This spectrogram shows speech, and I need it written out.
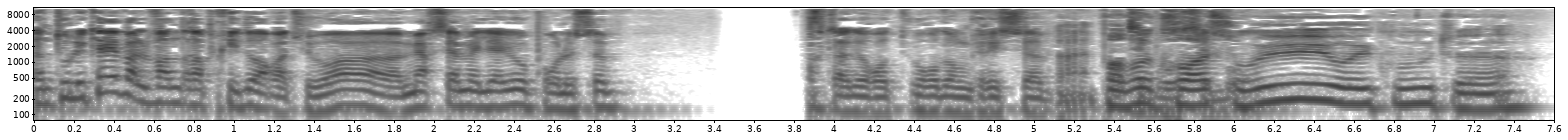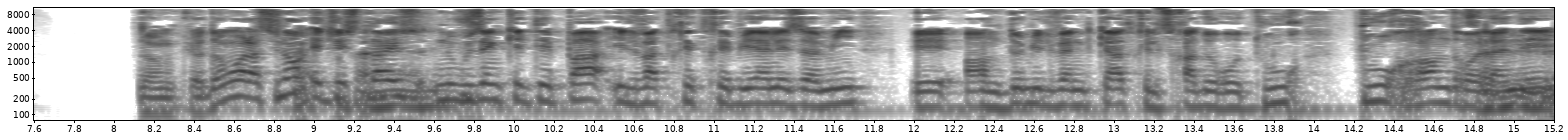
Dans tous les cas, il va le vendre à prix d'or, tu vois. Merci à Meliayo pour le sub. Porta de retour, donc gris sub. Ouais, Pauvre Cross, oui, écoute. euh, Donc, euh, donc voilà. Sinon, pas Styles, ne vous inquiétez pas, il va très très bien, les amis. Et en 2024, il sera de retour pour rendre l'année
